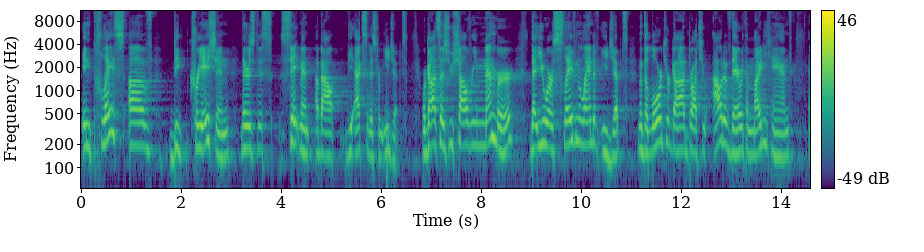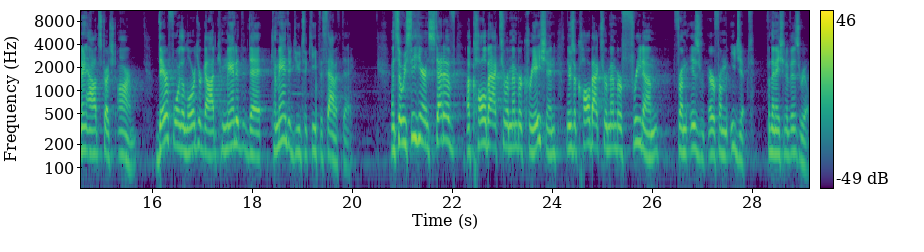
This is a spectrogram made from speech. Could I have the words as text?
in place of the creation, there's this statement about the Exodus from Egypt, where God says, You shall remember that you were a slave in the land of Egypt, and that the Lord your God brought you out of there with a mighty hand and an outstretched arm. Therefore, the Lord your God commanded, the day, commanded you to keep the Sabbath day. And so we see here, instead of a callback to remember creation, there's a callback to remember freedom from, Israel, or from Egypt, for the nation of Israel.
